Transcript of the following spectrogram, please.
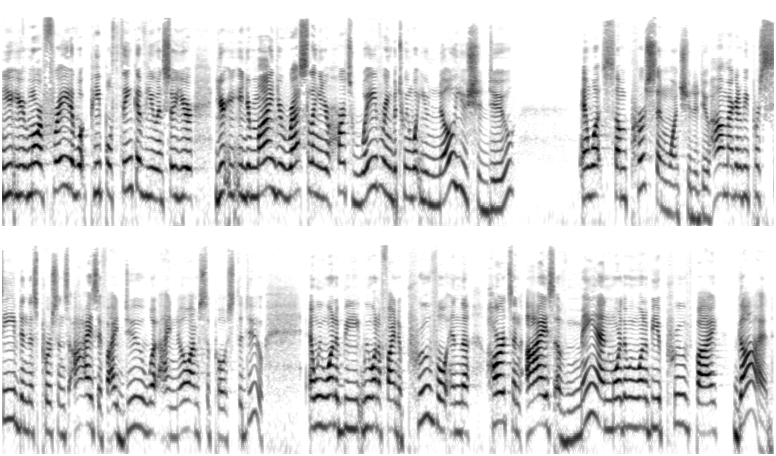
You're more afraid of what people think of you, and so you're, you're, in your mind, you're wrestling and your heart's wavering between what you know you should do and what some person wants you to do. How am I going to be perceived in this person's eyes if I do what I know I'm supposed to do? And we want to be we want to find approval in the hearts and eyes of man more than we want to be approved by God.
